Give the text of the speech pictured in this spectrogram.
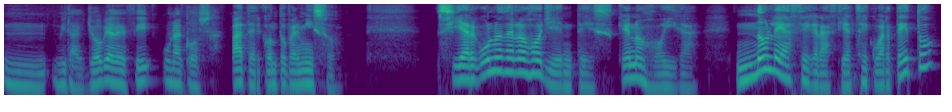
Mm, mira, yo voy a decir una cosa. Pater, con tu permiso. Si alguno de los oyentes que nos oiga no le hace gracia este cuarteto,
